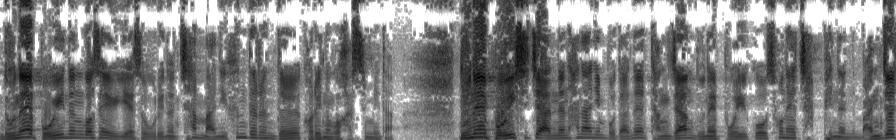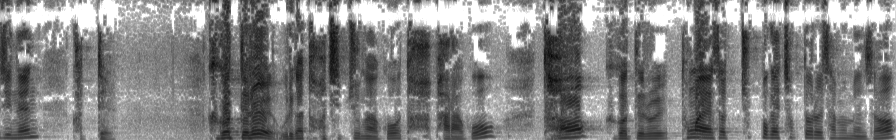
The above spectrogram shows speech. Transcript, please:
눈에 보이는 것에 의해서 우리는 참 많이 흔들흔들 거리는 것 같습니다. 눈에 보이시지 않는 하나님보다는 당장 눈에 보이고 손에 잡히는, 만져지는 것들. 그것들을 우리가 더 집중하고 더 바라고 더 그것들을 통하여서 축복의 척도를 삼으면서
